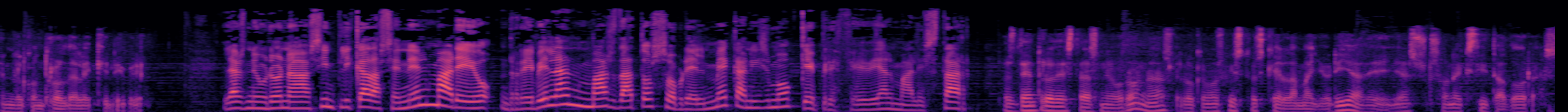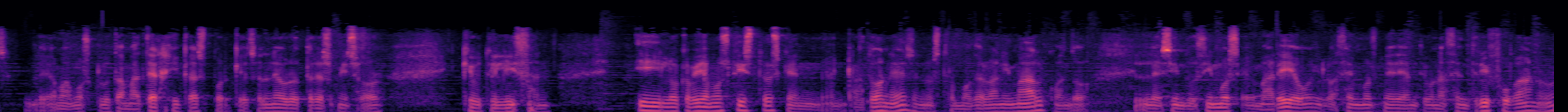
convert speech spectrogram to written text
en el control del equilibrio. Las neuronas implicadas en el mareo revelan más datos sobre el mecanismo que precede al malestar. Pues dentro de estas neuronas lo que hemos visto es que la mayoría de ellas son excitadoras, le llamamos glutamatérgicas porque es el neurotransmisor que utilizan. Y lo que habíamos visto es que en, ratones, en nuestro modelo animal, cuando les inducimos el mareo y lo hacemos mediante una centrífuga, ¿no?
